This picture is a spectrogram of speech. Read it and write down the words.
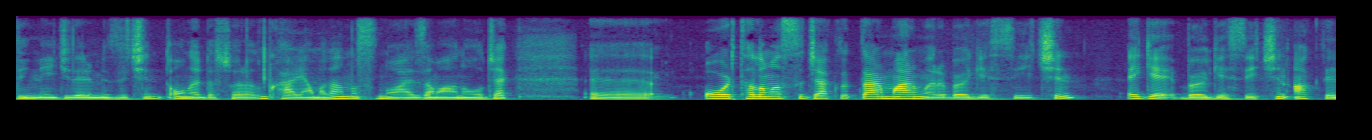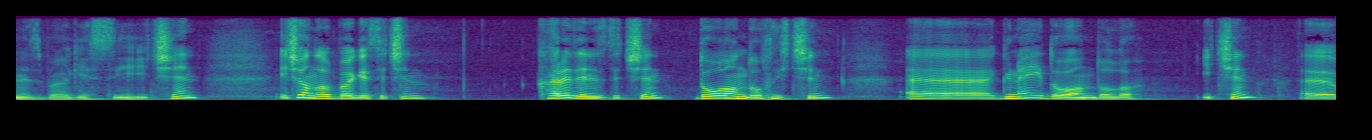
dinleyicilerimiz için onları da soralım. Kar yağmadan nasıl Noel zamanı olacak? E, ortalama sıcaklıklar Marmara bölgesi için, Ege bölgesi için, Akdeniz bölgesi için, İç Anadolu bölgesi için, Karadeniz için, Doğu Anadolu için, e, Güneydoğu Anadolu için e,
